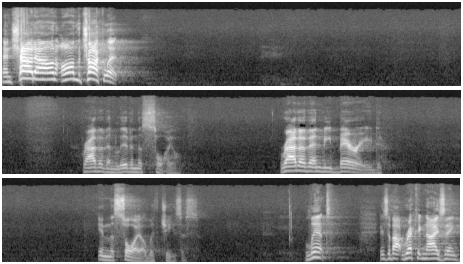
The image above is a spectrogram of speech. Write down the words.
and chow down on the chocolate. Rather than live in the soil, rather than be buried in the soil with Jesus. Lent is about recognizing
